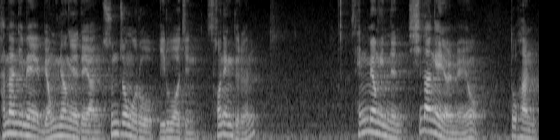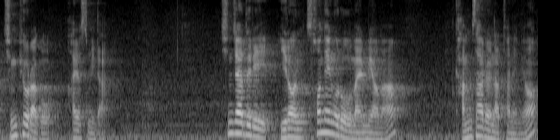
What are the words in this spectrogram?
하나님의 명령에 대한 순종으로 이루어진 선행들은 생명 있는 신앙의 열매요 또한 증표라고 하였습니다. 신자들이 이런 선행으로 말미암아 감사를 나타내며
